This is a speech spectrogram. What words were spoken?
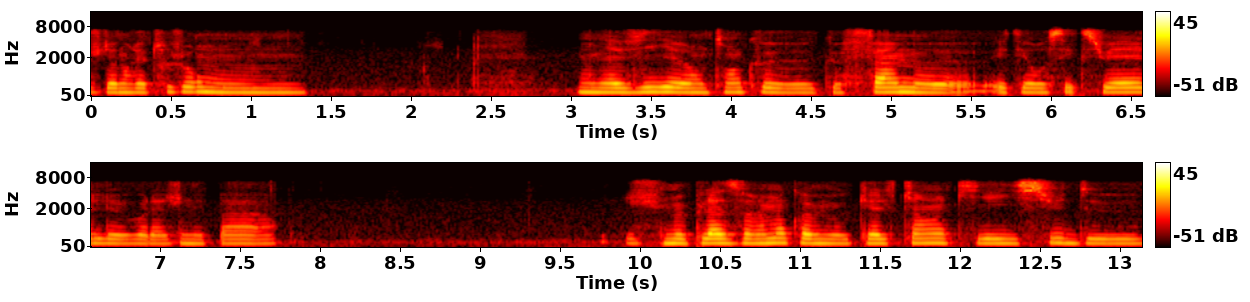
je donnerai toujours mon mon avis euh, en tant que, que femme euh, hétérosexuelle, Euh, voilà, je n'ai pas je me place vraiment comme quelqu'un qui est issu de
